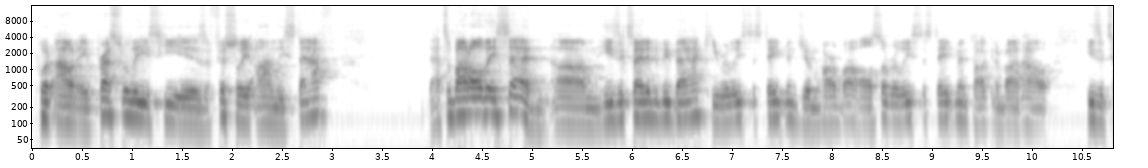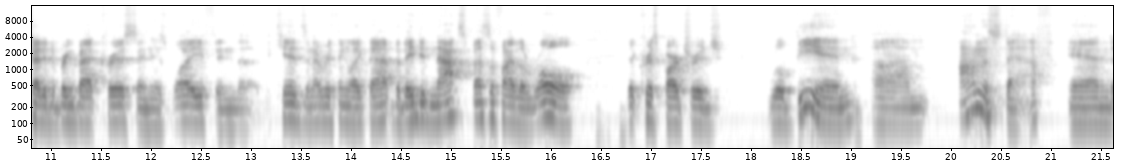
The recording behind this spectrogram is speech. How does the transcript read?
put out a press release. He is officially on the staff that's about all they said. Um, he's excited to be back. He released a statement. Jim Harbaugh also released a statement talking about how he's excited to bring back Chris and his wife and the, the kids and everything like that. But they did not specify the role that Chris Partridge will be in um, on the staff. And,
